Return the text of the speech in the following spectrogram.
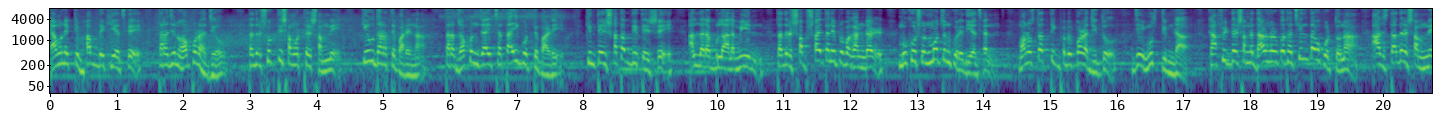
এমন একটি ভাব দেখিয়েছে, তারা যেন অপরাজেয়। তাদের শক্তি সামর্থ্যের সামনে কেউ দাঁড়াতে পারে না। তারা যখন যা ইচ্ছা তাই করতে পারে। কিন্তু এই শতাব্দীতে এসে আল্লাহ রাবুল্লা আলমিন তাদের সব শয়তানি প্রপাগান্ডার মুখোশ উন্মোচন করে দিয়েছেন। মনস্তাত্ত্বিকভাবে পরাজিত যেই মুসলিমরা কাফিরদের সামনে দাঁড়ানোর কথা চিন্তাও করতো না, আজ তাদের সামনে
